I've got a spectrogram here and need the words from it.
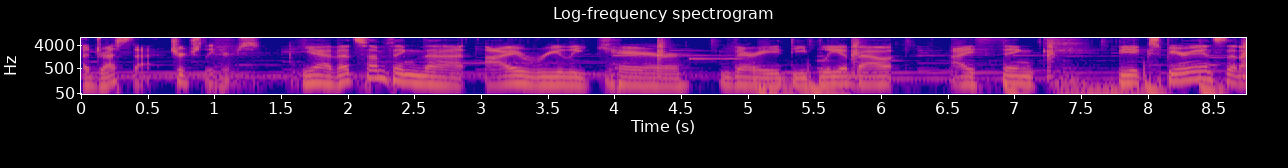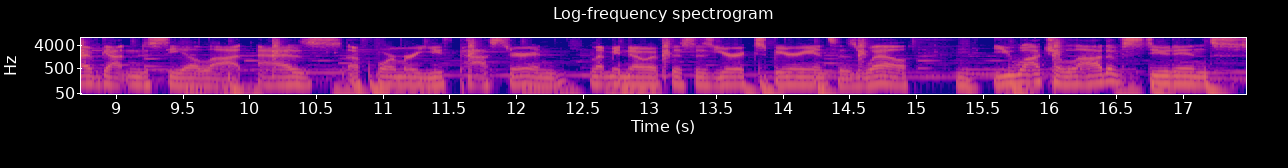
address that? Church leaders. Yeah, that's something that I really care very deeply about. I think the experience that I've gotten to see a lot as a former youth pastor, and let me know if this is your experience as well. Hmm. You watch a lot of students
